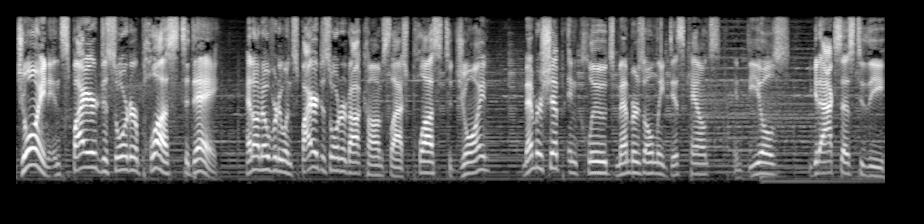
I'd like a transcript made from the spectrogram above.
Join Inspired Disorder Plus today. Head on over to inspireddisorder.com slash plus to join. Membership includes members only discounts and deals. You get access to the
